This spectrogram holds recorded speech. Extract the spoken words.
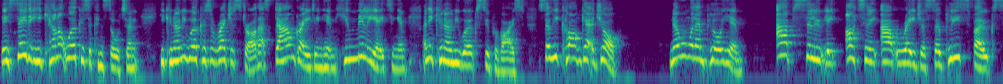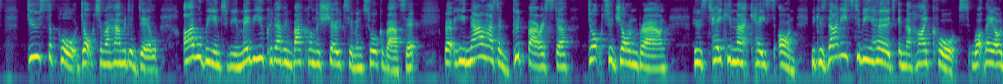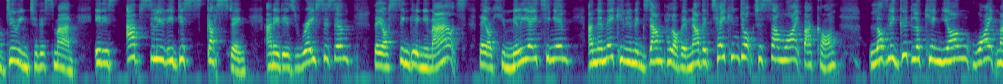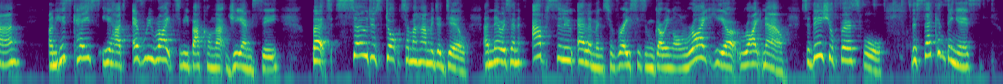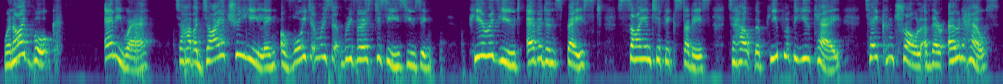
They say that he cannot work as a consultant. He can only work as a registrar. That's downgrading him, humiliating him, and he can only work supervised. So he can't get a job. No one will employ him. Absolutely, utterly outrageous. So please, folks, do support Dr. Mohammed Adil. I will be interviewing. Maybe you could have him back on the show, Tim, and talk about it. But he now has a good barrister, Dr. John Brown who's taking that case on because that needs to be heard in the High Court, what they are doing to this man. It is absolutely disgusting and it is racism. They are singling him out, they are humiliating him, and they're making an example of him. Now, they've taken Dr. Sam White back on, lovely, good looking young white man. On his case, he had every right to be back on that GMC. But so does Dr. Mohammed Adil. And there is an absolute element of racism going on right here, right now. So there's your first war. The second thing is when I book anywhere to have a dietary healing, avoid and reverse disease using peer reviewed, evidence based scientific studies to help the people of the UK take control of their own health,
